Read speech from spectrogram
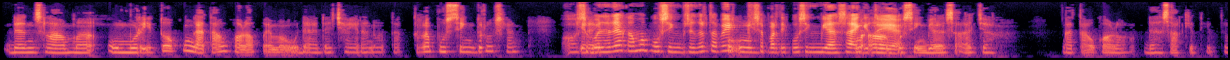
dan selama umur itu aku nggak tahu kalau aku emang udah ada cairan otak karena pusing terus kan Oh, Kira- sebenarnya kamu pusing-pusing terus tapi Mm-mm. seperti pusing biasa gitu Heeh, ya. pusing biasa aja nggak tahu kalau udah sakit itu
